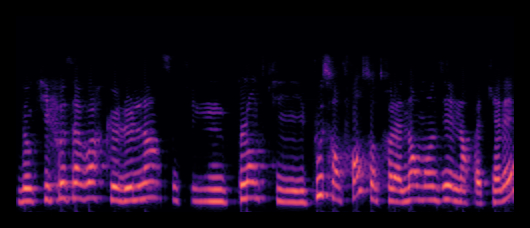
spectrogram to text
Donc il faut savoir que le lin, c'est une plante qui pousse en France, entre la Normandie et le Nord-Pas-de-Calais,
